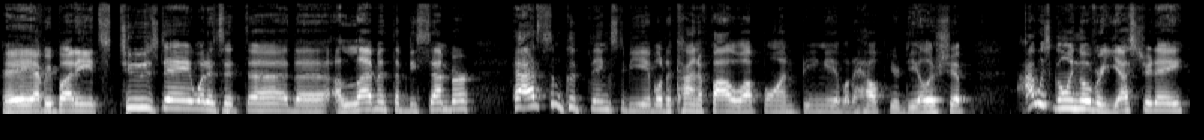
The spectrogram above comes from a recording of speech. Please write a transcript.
Hey, everybody, it's Tuesday. What is it? Uh, the 11th of December. I have some good things to be able to kind of follow up on being able to help your dealership. I was going over yesterday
